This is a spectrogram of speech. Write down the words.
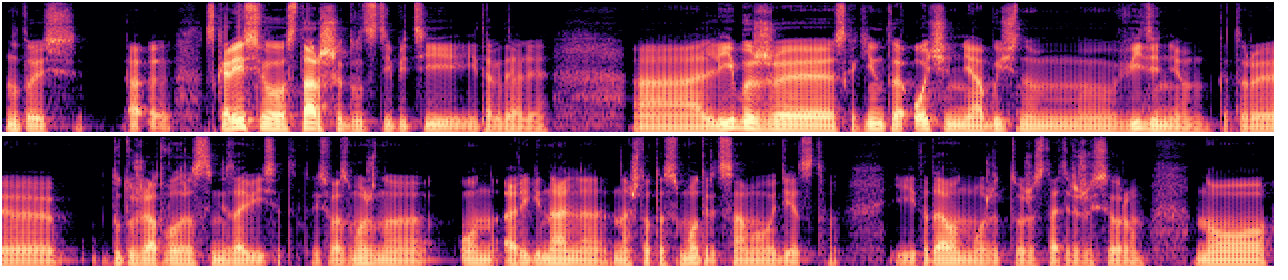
Ну, то есть, а, э, скорее всего, старше 25 и так далее. Либо же с каким-то очень необычным видением, которое тут уже от возраста не зависит. То есть, возможно, он оригинально на что-то смотрит с самого детства, и тогда он может тоже стать режиссером. Но,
